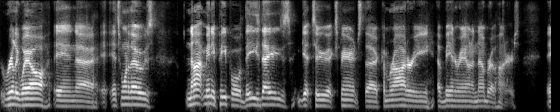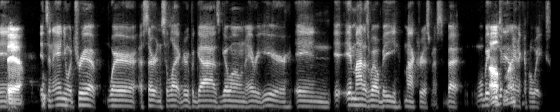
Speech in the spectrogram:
really well, and uh, it's one of those. Not many people these days get to experience the camaraderie of being around a number of hunters. And yeah, it's an annual trip where a certain select group of guys go on every year, and it, it might as well be my Christmas. But we'll be, we'll be there in a couple of weeks.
